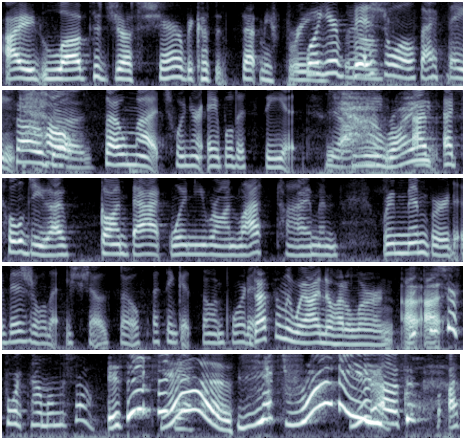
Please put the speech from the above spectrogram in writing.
I love to just share because it set me free. Well, your visuals, I think, So help good. so much when you're able to see it. Yeah. Yeah, right. I, I told you, I've gone back when you were on last time and remembered a visual that you showed. So I think it's so important. That's the only way I know how to learn. I- This I- is your fourth time on the show. is it? Yes. Yes, right. Yeah, I,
